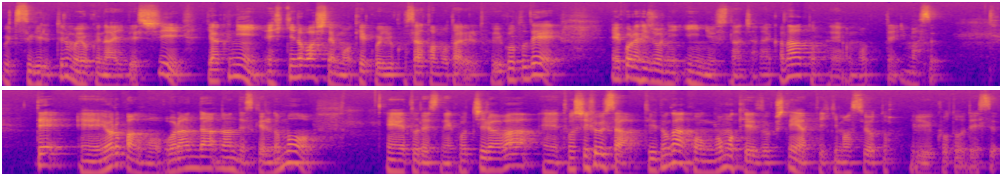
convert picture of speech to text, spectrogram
打ちすぎるっていうのも良くないですし逆に引き伸ばしても結構有効性が保たれるということでこれは非常にいいニュースなんじゃないかなと思っています。でヨーロッパの方オランダなんですけれどもえ、ー、とですね、こちらは、え、都市封鎖というのが今後も継続してやっていきますよということです。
